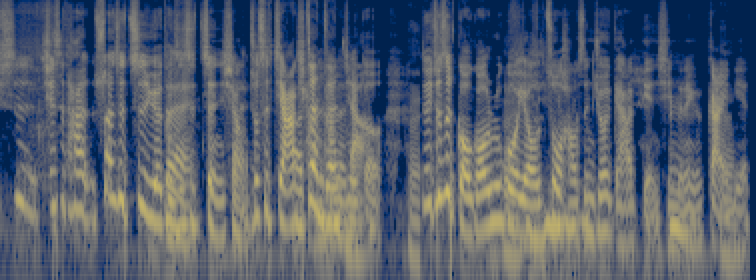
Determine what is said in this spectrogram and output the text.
是，其实它算是制约，可是是正向，就是加强的那个。对，就是狗狗如果有做好事，你就会给它点心的那个概念。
